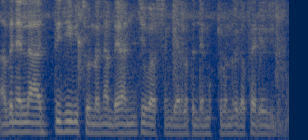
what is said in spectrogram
അതിനെല്ലാം അതിജീവിച്ചുകൊണ്ട് തന്നെ അദ്ദേഹം അഞ്ച് വർഷം കേരളത്തിന്റെ മുഖ്യമന്ത്രി കസേരയിൽ ഇരുന്നു.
